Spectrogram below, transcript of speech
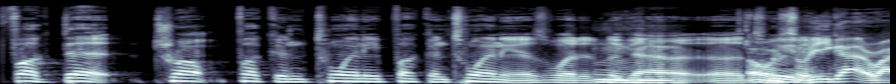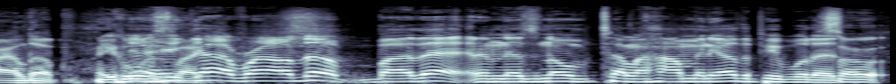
"Fuck that, Trump, fucking twenty, fucking twenty is what the guy uh, Oh, so he got riled up. He Yeah, he like, got riled up by that, and there's no telling how many other people that So-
